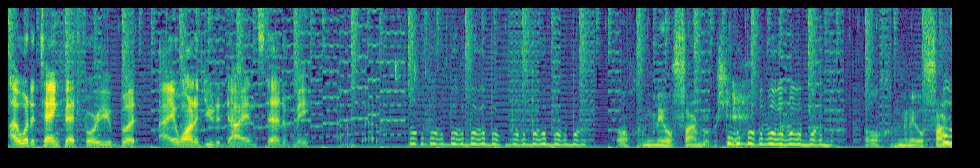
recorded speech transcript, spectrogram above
I would have tanked that for you, but I wanted you to die instead of me. Oh, I'm gonna go farm over here. Oh, I'm gonna go farm.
